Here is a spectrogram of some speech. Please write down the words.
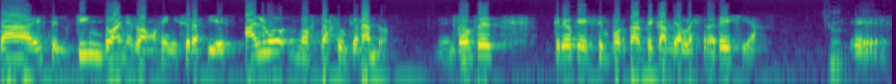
ya es el quinto año que vamos a iniciar así, es algo no está funcionando. Entonces, creo que es importante cambiar la estrategia. Eh,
